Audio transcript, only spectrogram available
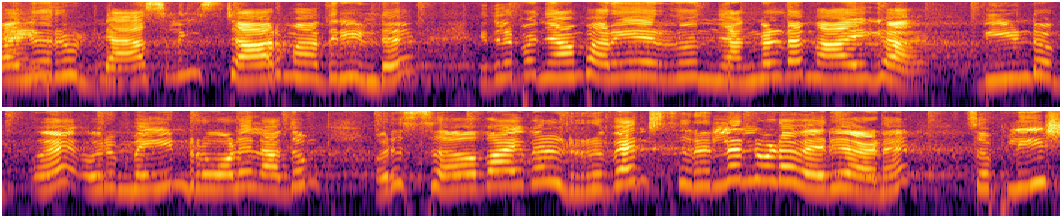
വലിയൊരു ഡാസ്ലിംഗ് സ്റ്റാർ മാതിരി ഉണ്ട് ഇതിലിപ്പോൾ ഞാൻ പറയായിരുന്നു ഞങ്ങളുടെ നായിക വീണ്ടും ഒരു മെയിൻ റോളിൽ അതും ഒരു സർവൈവൽ റിവെഞ്ച് ത്രില്ലറിലൂടെ വരികയാണ്. So please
